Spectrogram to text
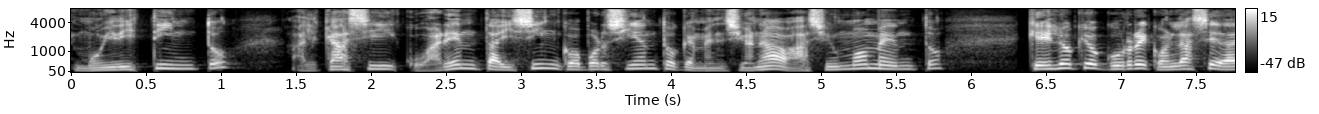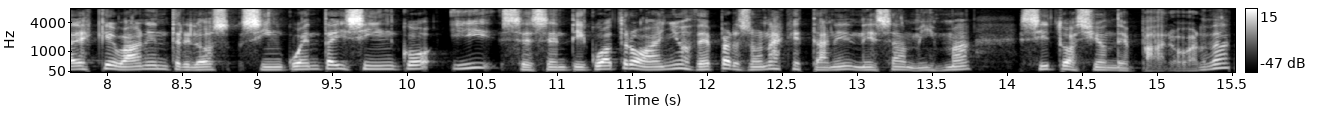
muy distinto al casi 45% que mencionaba hace un momento, que es lo que ocurre con las edades que van entre los 55 y 64 años de personas que están en esa misma situación de paro, ¿verdad?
